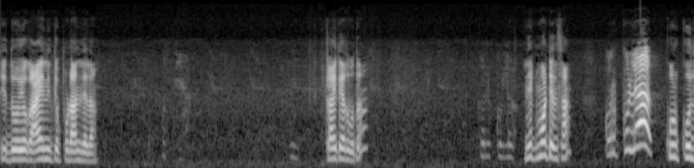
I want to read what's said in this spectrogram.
ते दो योग आईने ते पुढं आणलेला. काय त्यात होतं? कुरकुल. नीट मोठ्याने सांग. कुरकुल. कुरकुल.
